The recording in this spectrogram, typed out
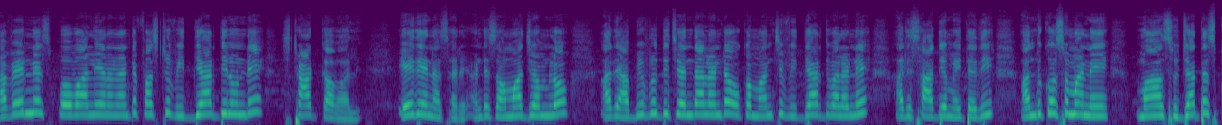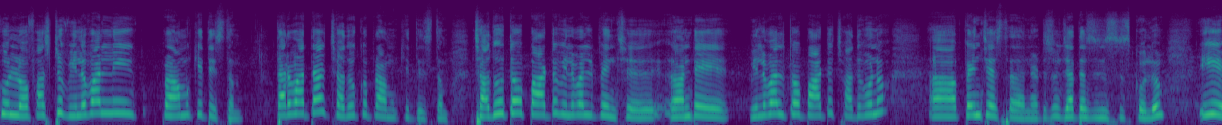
అవేర్నెస్ పోవాలి అని అంటే ఫస్ట్ విద్యార్థి నుండే స్టార్ట్ కావాలి. ఏదైనా సరే. అంటే సమాజంలో అది అభివృద్ధి చెందాలంటే ఒక మంచి విద్యార్థి వలనే అది సాధ్యమవుతుంది అందుకోసమనే మా సుజాత స్కూల్లో ఫస్ట్ విలువల్ని ప్రాముఖ్యత ఇస్తాం. తర్వాత చదువుకు ప్రాముఖ్యత ఇస్తాం. చదువుతో పాటు విలువలు పెంచే అంటే విలువలతో పాటు చదువును పెంచేస్తుంది అన్నట్టు సుజాత స్కూలు. ఈ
